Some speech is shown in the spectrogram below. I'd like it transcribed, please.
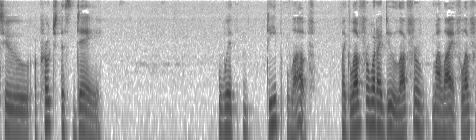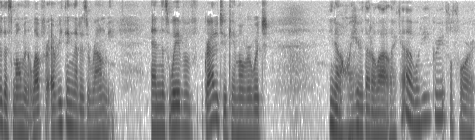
to approach this day with deep love. Like love for what I do, love for my life, love for this moment, love for everything that is around me. And this wave of gratitude came over, which, you know, we hear that a lot like, oh, what are you grateful for?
